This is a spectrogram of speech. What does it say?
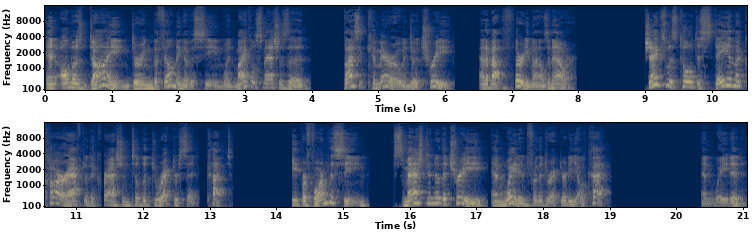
and almost dying during the filming of a scene when Michael smashes a classic Camaro into a tree at about 30 miles an hour. Shanks was told to stay in the car after the crash until the director said cut. He performed the scene, smashed into the tree, and waited for the director to yell cut. And waited,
